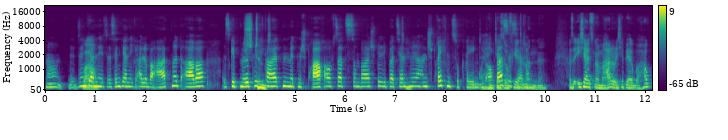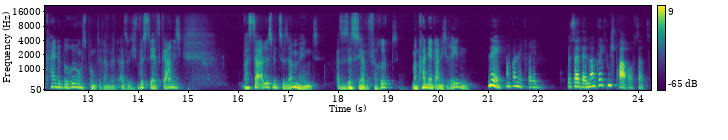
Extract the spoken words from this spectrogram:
Ne? Es, sind Wow. ja nicht, es sind ja nicht alle beatmet, aber es gibt Möglichkeiten, mit einem Sprachaufsatz zum Beispiel die Patienten wieder ans Sprechen zu kriegen. Und Da auch hängt ja das so ist viel ja dran, ne? Also ich als Normalo, ich habe ja überhaupt keine Berührungspunkte damit. Also ich wüsste jetzt gar nicht, was da alles mit zusammenhängt. Also das ist ja verrückt. Man kann ja gar nicht reden. Nee, man kann nicht reden. Es sei denn, man kriegt einen Sprachaufsatz.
